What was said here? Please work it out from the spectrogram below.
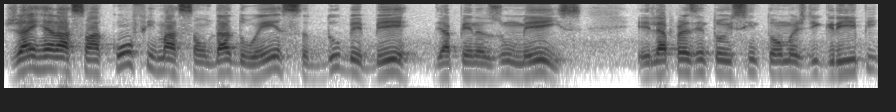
Já em relação à confirmação da doença do bebê de apenas um mês, ele apresentou os sintomas de gripe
